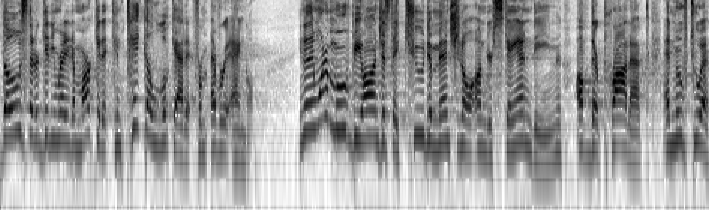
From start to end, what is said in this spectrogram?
those that are getting ready to market it can take a look at it from every angle. You know, they want to move beyond just a two dimensional understanding of their product and move to a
